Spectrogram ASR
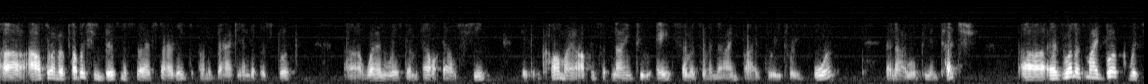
Uh, I also have a publishing business that I started on the back end of this book, Wan Wisdom LLC. They can call my office at 928-779-5334, and I will be in touch. Uh, as well as my book, which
